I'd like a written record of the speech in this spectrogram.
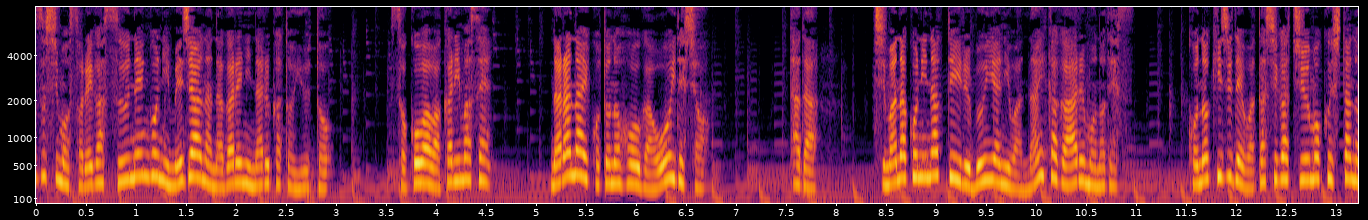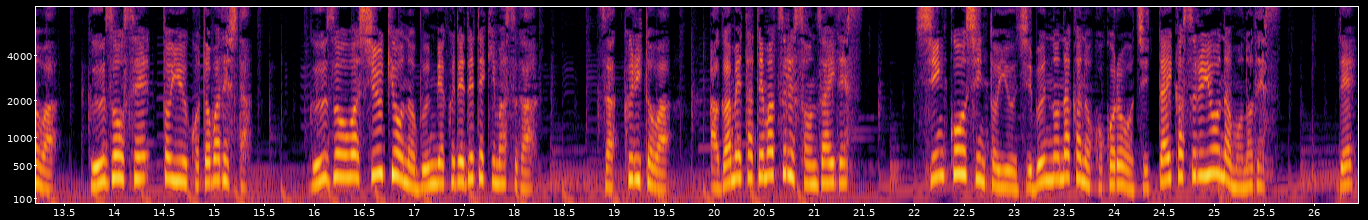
ずしもそれが数年後にメジャーな流れになるかというと、そこはわかりません。ならないことの方が多いでしょう。ただ、血眼になっている分野には何かがあるものです。この記事で私が注目したのは、偶像性という言葉でした。偶像は宗教の文脈で出てきますが、ざっくりとは、崇め立てまつる存在です。信仰心という自分の中の心を実体化するようなものです。で、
